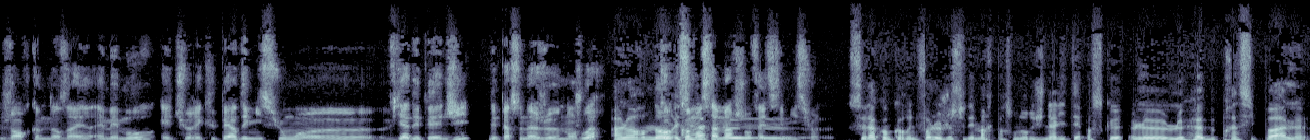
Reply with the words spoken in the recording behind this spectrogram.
genre comme dans un MMO et tu récupères des missions euh, via des PNJ, des personnages non joueurs Alors non. Co comment ça marche en fait ces missions? c'est là qu'encore une fois, le jeu se démarque par son originalité parce que le, le hub principal,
